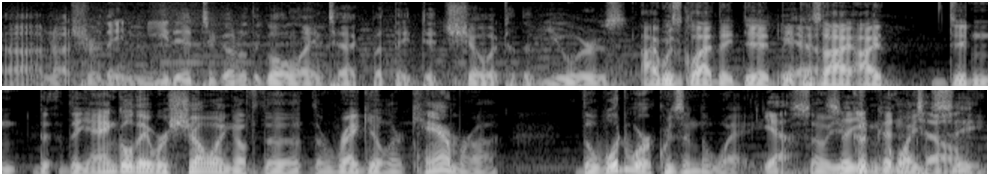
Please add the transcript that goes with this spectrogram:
Uh, I'm not sure they needed to go to the goal line tech, but they did show it to the viewers. I was glad they did because Yeah. I, I didn't the, the angle they were showing of the the regular camera, the woodwork was in the way. Yeah, so you so couldn't, couldn't quite tell. see,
